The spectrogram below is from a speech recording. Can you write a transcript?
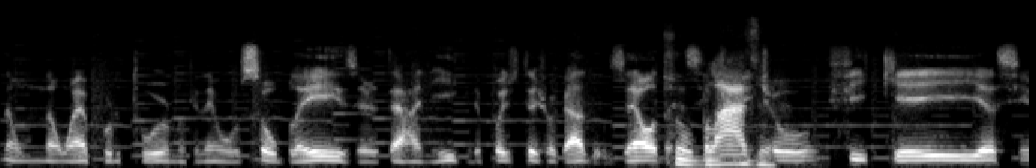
não, não é por turno, que nem o Soul Blazer, Terra Nick, depois de ter jogado Zelda, Soul Blazer. eu fiquei assim,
